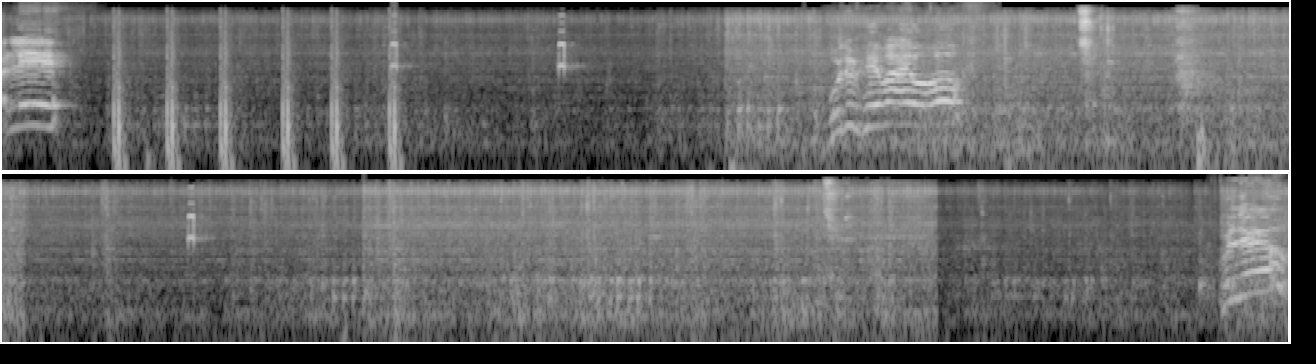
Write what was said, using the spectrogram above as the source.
빨리! 뭐 좀 해봐요! 올려요!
